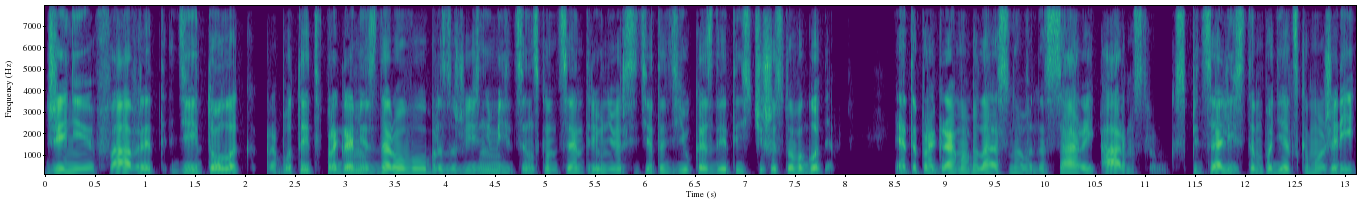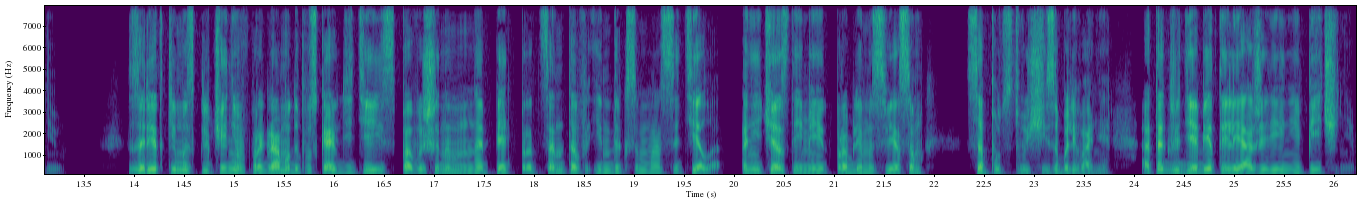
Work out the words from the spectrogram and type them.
Дженни Фаврет, диетолог, работает в программе здорового образа жизни в медицинском центре университета Дьюка с 2006 года. Эта программа была основана Сарой Армстронг, специалистом по детскому ожирению. За редким исключением в программу допускают детей с повышенным на 5% индексом массы тела. Они часто имеют проблемы с весом, сопутствующие заболевания, а также диабет или ожирение печени.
